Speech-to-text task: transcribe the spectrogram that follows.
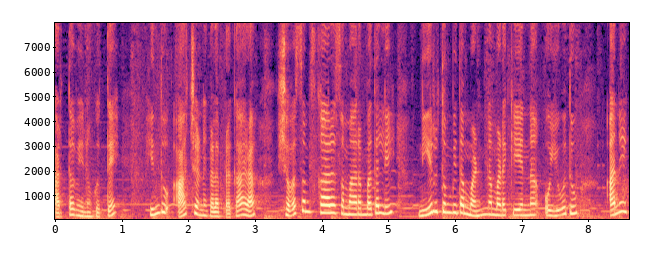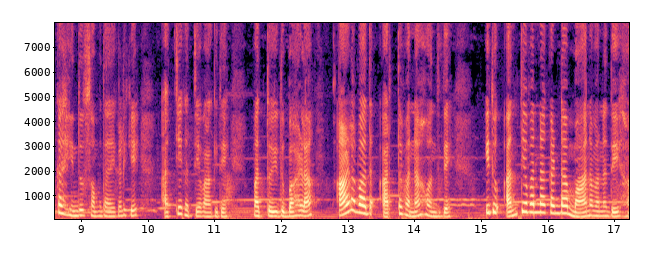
ಅರ್ಥವೇನು ಗೊತ್ತೇ? ಹಿಂದೂ ಆಚರಣೆಗಳ ಪ್ರಕಾರ ಶವ ಸಂಸ್ಕಾರ ಸಮಾರಂಭದಲ್ಲಿ ನೀರು ತುಂಬಿದ ಮಣ್ಣಿನ ಮಡಕೆಯನ್ನು ಒಯ್ಯುವುದು ಅನೇಕ ಹಿಂದೂ ಸಮುದಾಯಗಳಿಗೆ ಅತ್ಯಗತ್ಯವಾಗಿದೆ ಮತ್ತು ಇದು ಬಹಳ ಆಳವಾದ ಅರ್ಥವನ್ನು ಹೊಂದಿದೆ. ಇದು ಅಂತ್ಯವನ್ನ ಕಂಡ ಮಾನವನ ದೇಹ,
